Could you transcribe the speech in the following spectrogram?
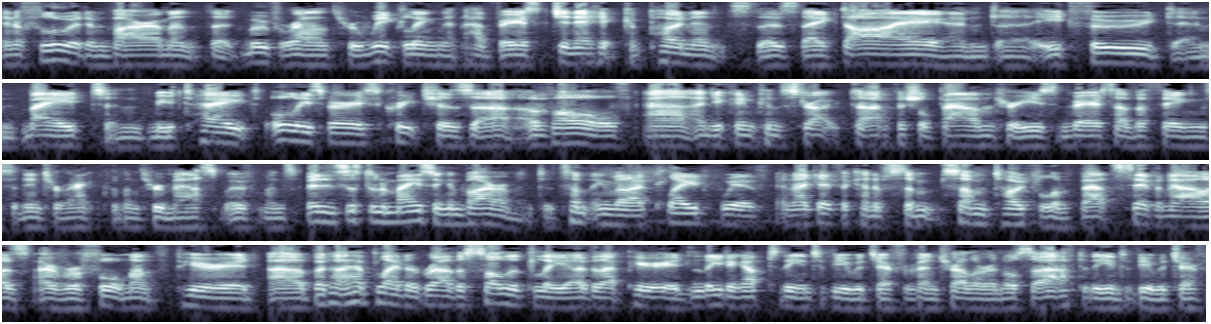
in a fluid environment that move around through wiggling, that have various genetic components as they die and uh, eat food and mate and mutate. All these various creatures uh, evolve, uh, and you can construct artificial boundaries and various other things and interact with them through mouse movements. But it's just an amazing environment. It's something that I played with, and I gave the kind of some sum total of about seven hours over a four month period. Uh, but I have played it rather solidly over that period, leading up to the interview with Jeffrey Ventrella and also after the interview with Jeffrey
